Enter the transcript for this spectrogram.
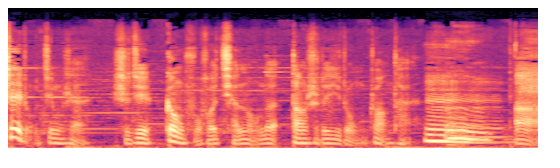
这种精神实际更符合乾隆的当时的一种状态。嗯。啊。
